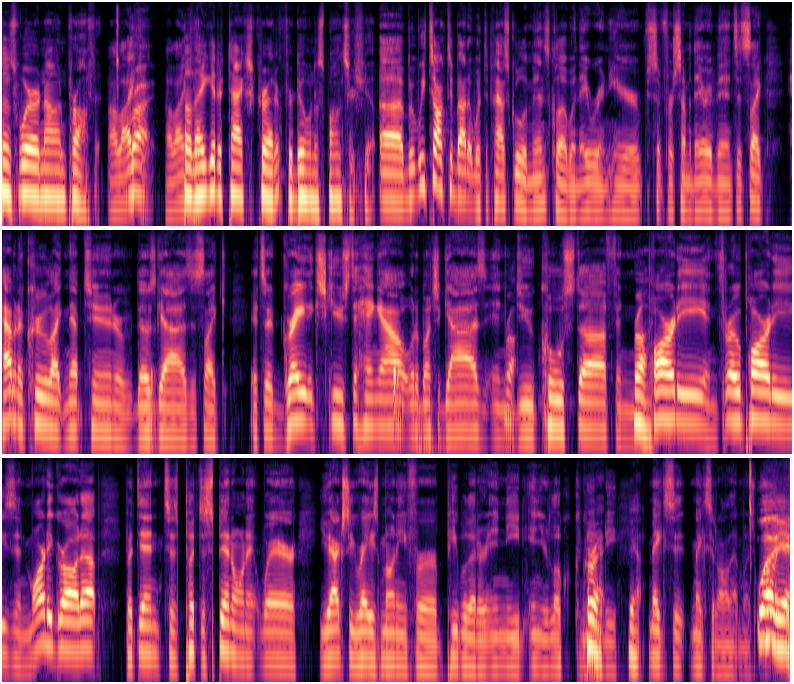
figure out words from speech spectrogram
since we're a nonprofit. I like Right. it. I like it. so it. they get a tax credit for doing a sponsorship. Uh, but we talked about it with the Pascagoula Men's Club when they were in here for some of their events. It's like having a crew like Neptune or those guys. It's like it's a great excuse to hang out with a bunch of guys and Right. do cool stuff and Right. party and throw parties and Mardi Gras it up. But then to put the spin on it where you actually raise money for people that are in need in your local community Yeah. makes it makes it all that much. Better. Well, Oh, yeah.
